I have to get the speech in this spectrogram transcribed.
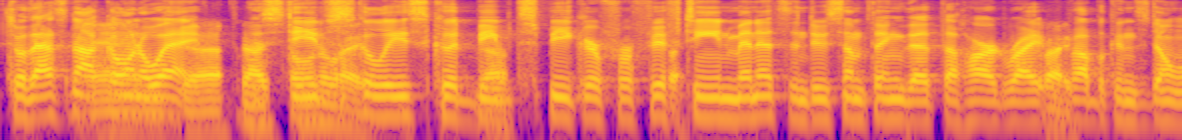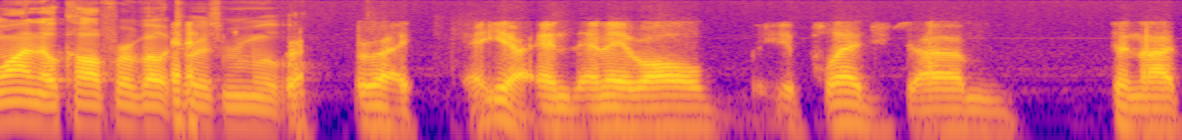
So that's not and, going away. Uh, Steve going away. Scalise could be no. speaker for 15 right. minutes and do something that the hard right, right. Republicans don't want. And they'll call for a vote for his removal. Right. Yeah, and and they've all pledged um, to not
